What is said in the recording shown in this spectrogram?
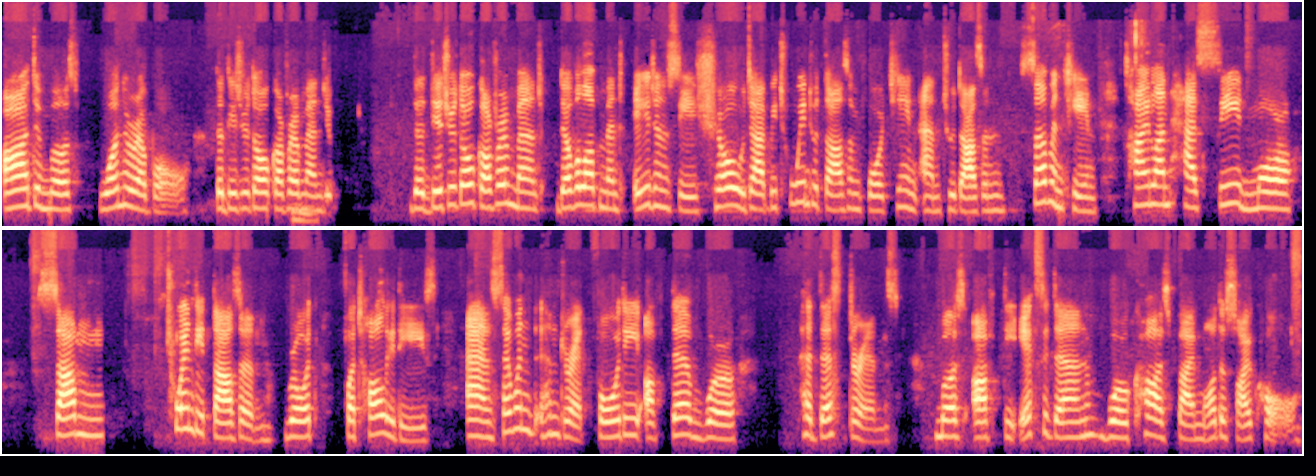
are the most vulnerable. The digital government the Digital Government Development Agency showed that between 2014 and 2017, Thailand has seen more some 20,000 road fatalities and 740 of them were pedestrians. Most of the accidents were caused by motorcycle.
